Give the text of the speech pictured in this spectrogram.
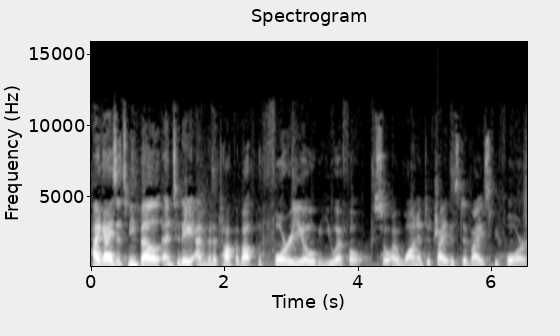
Hi guys, it's me Belle and today I'm going to talk about the FOREO UFO. So I wanted to try this device before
